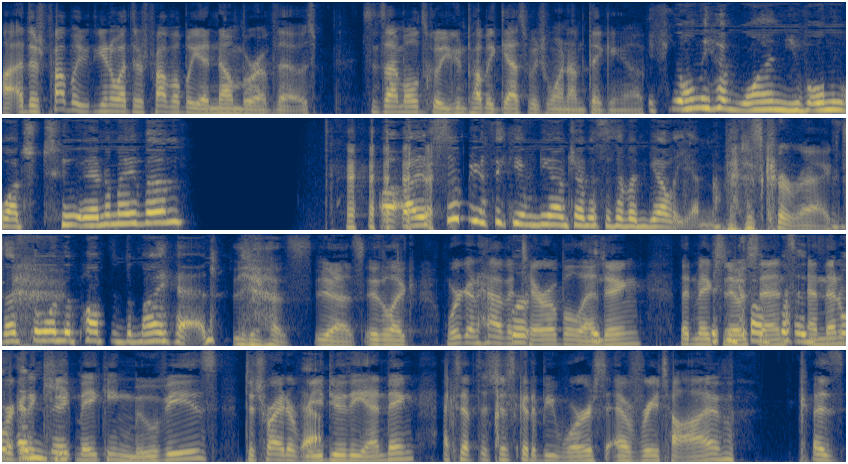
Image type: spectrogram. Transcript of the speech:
uh, there's probably you know what? There's probably a number of those. Since I'm old school, you can probably guess which one I'm thinking of. If you only have one, you've only watched two anime then? Uh, I assume you're thinking of Neon Genesis Evangelion. That is correct. That's the one that popped into my head. Yes, yes. It's like we're gonna have a terrible ending that makes no sense, and then we're gonna Incomprehensible keep making movies to try to Yeah. redo the ending, except it's just gonna be worse every time. Because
